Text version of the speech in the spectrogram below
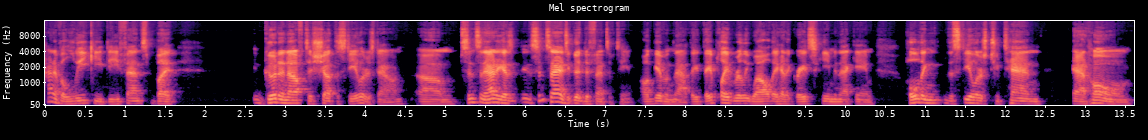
kind of a leaky defense, but good enough to shut the Steelers down. Um, Cincinnati has Cincinnati's a good defensive team. I'll give them that. They they played really well. They had a great scheme in that game. Holding the Steelers to 10 at home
